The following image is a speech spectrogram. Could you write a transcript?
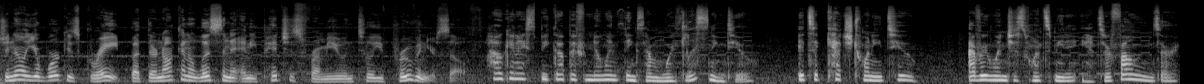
Janelle, your work is great, but they're not going to listen to any pitches from you until you've proven yourself. How can I speak up if no one thinks I'm worth listening to? It's a catch 22. Everyone just wants me to answer phones or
